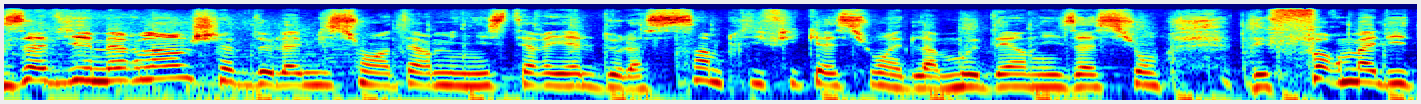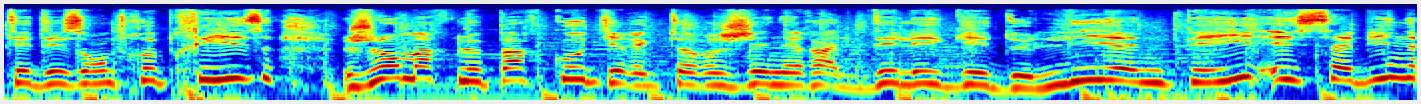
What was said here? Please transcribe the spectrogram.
Xavier Merlin, le chef de la mission interministérielle de la simplification et de la modernisation des formalités des entreprises, Jean-Marc Leparco, directeur général délégué de l'INPI, et Sabine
